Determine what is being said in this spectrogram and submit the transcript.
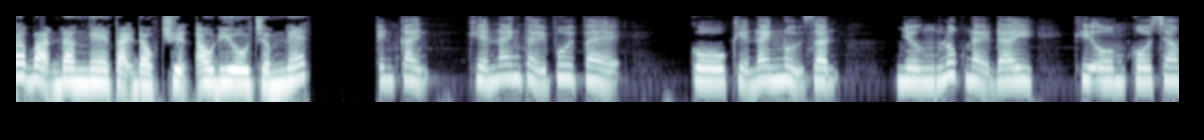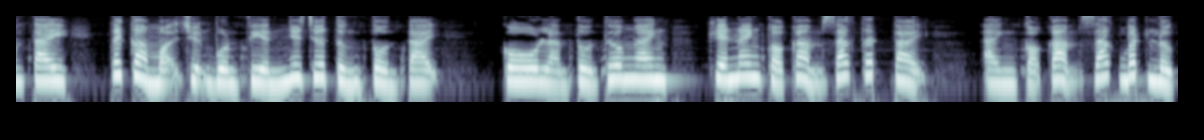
Các bạn đang nghe tại đọc truyện audio.net Bên cạnh khiến anh thấy vui vẻ. Cô khiến anh nổi giận. Nhưng lúc này đây, khi ôm cô trong tay, tất cả mọi chuyện buồn phiền như chưa từng tồn tại. Cô làm tổn thương anh, khiến anh có cảm giác thất bại. Anh có cảm giác bất lực.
